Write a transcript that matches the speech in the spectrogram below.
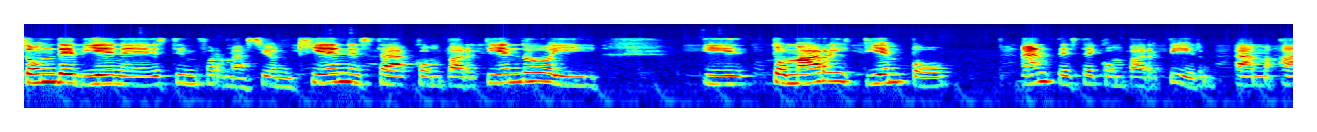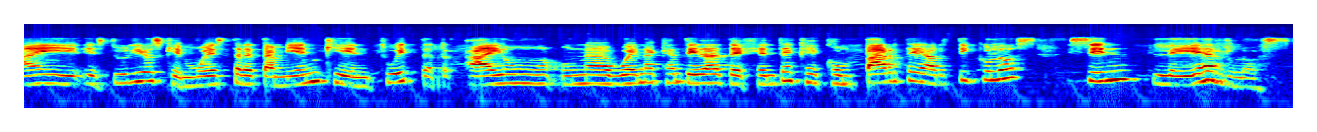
dónde viene esta información, quién está compartiendo y, tomar el tiempo antes de compartir. hay estudios que muestran también que en Twitter hay una buena cantidad de gente que comparte artículos sin leerlos.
